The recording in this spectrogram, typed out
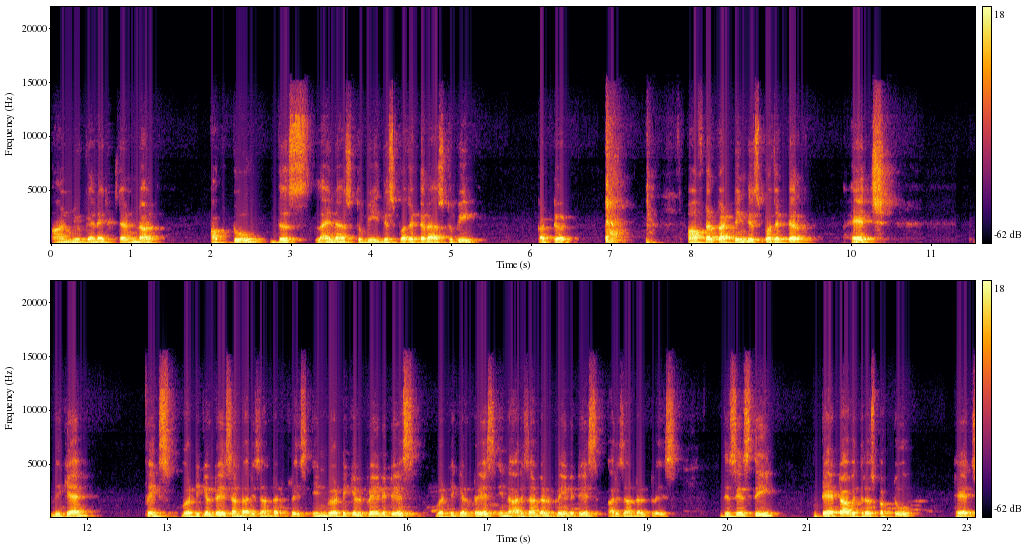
and you can extend up to this line has to be this projector has to be cutted after cutting this projector h we can fix vertical trace and horizontal trace. In vertical plane, it is vertical trace. In horizontal plane, it is horizontal trace. This is the data with respect to H.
